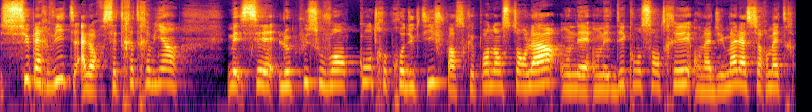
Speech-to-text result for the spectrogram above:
super vite, alors c'est très très bien mais c'est le plus souvent contre-productif parce que pendant ce temps-là, on est, on est déconcentré, on a du mal à se remettre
